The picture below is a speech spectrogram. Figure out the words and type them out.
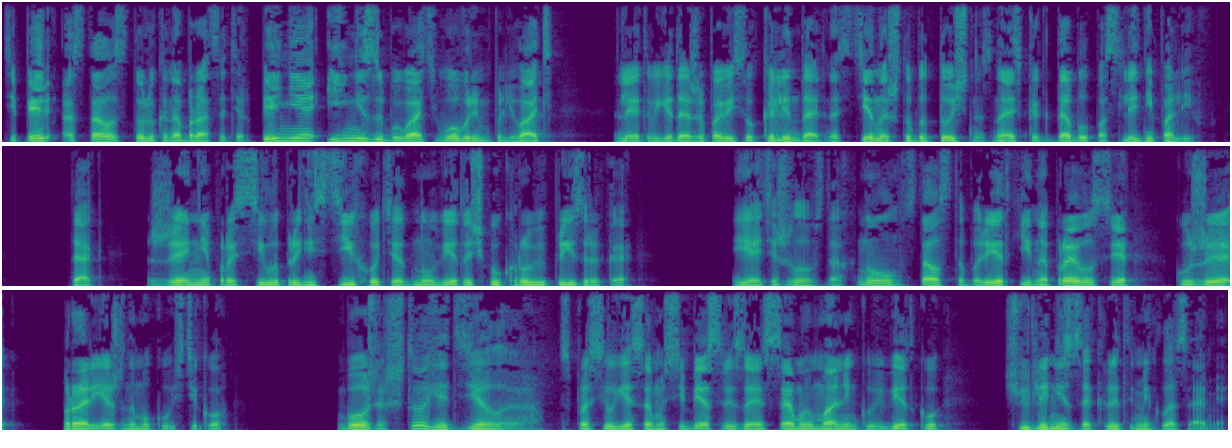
Теперь осталось только набраться терпения и не забывать вовремя поливать. Для этого я даже повесил календарь на стены, чтобы точно знать, когда был последний полив. Так, Женя просила принести хоть одну веточку крови призрака. Я тяжело вздохнул, встал с табуретки и направился к уже прореженному кустику. «Боже, что я делаю?» — спросил я сам у себя, срезая самую маленькую ветку чуть ли не с закрытыми глазами.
